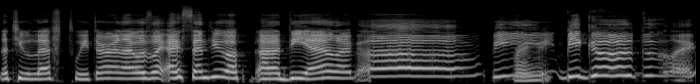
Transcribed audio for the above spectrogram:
that you left Twitter and I was like I sent you a, a DM like oh be Right. be good like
